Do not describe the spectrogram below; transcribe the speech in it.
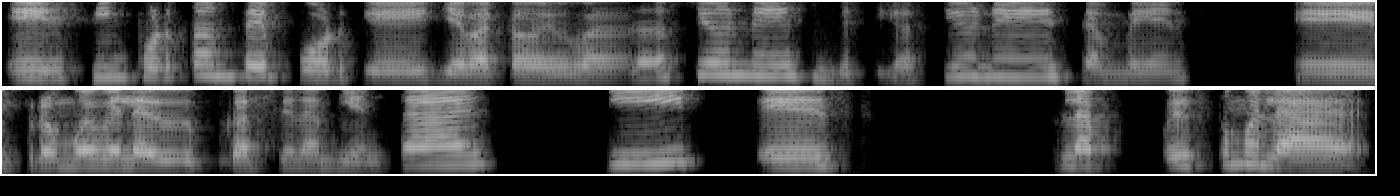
es importante porque lleva a cabo evaluaciones, investigaciones, también eh, promueve la educación ambiental y es, la, es como la,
